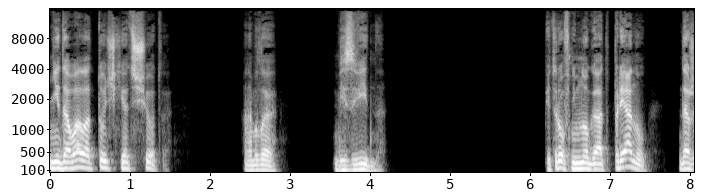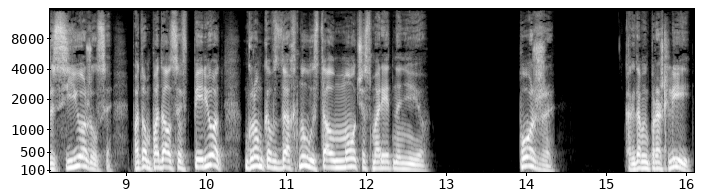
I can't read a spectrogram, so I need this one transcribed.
не давала точки отсчета. Она была безвидна. Петров немного отпрянул, даже съежился, потом подался вперед, громко вздохнул и стал молча смотреть на нее. Позже, когда мы прошли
